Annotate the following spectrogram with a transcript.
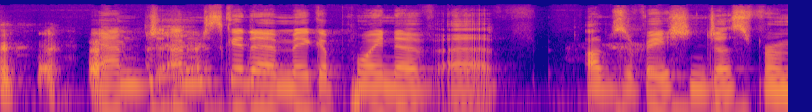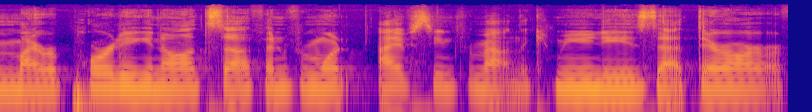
I'm I'm just gonna make a point of observation just from my reporting and all that stuff, and from what I've seen from out in the community is that there are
